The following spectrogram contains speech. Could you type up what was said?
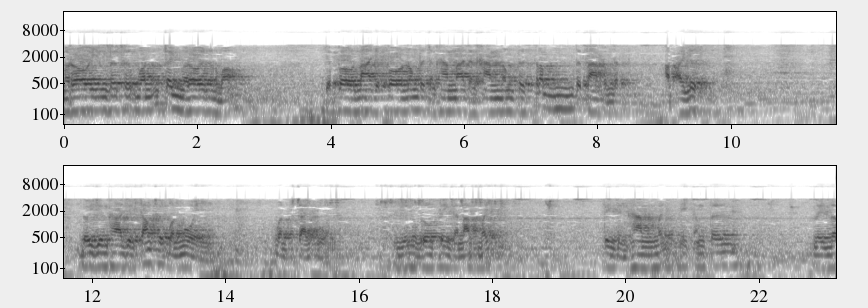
100យើងទៅធ្វើបន់ចេញ100ទៅមកជប៉ុនណាជប៉ុននោះទៅចង្ហាន់ណាចង្ហាន់នោះទៅត្រឹមទៅតាមគំនិតអត់ឲ្យលឹះដោយយើងថាយើងចង់ធ្វើបន់មួយបន់បច្ច័យ4យើងគម្រោងទិញកណាត់មិនទិញចង្ហាន់មិននេះចឹងទៅ លេងលើ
